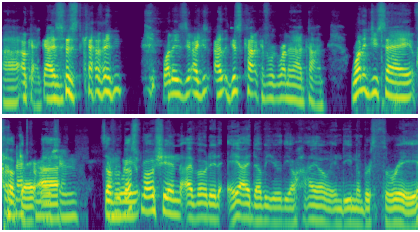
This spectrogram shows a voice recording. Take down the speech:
Uh, okay, guys, this is Kevin. What is your? I just I just cut because we're running out of time. What did you say for best Okay, uh, promotion? So for were best you- promotion, I voted AIW, the Ohio Indie, number three.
